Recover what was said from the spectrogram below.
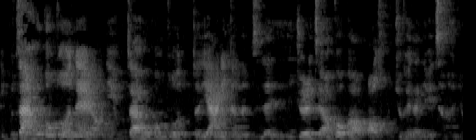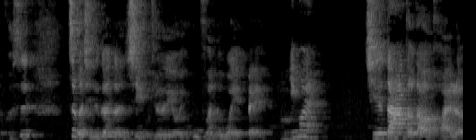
你不在乎工作的内容，你也不在乎工作的压力等等之类的，你觉得只要够高的报酬，你就可以在里面撑很久。可是这个其实跟人性，我觉得有一部分的违背，因为其实大家得到的快乐，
